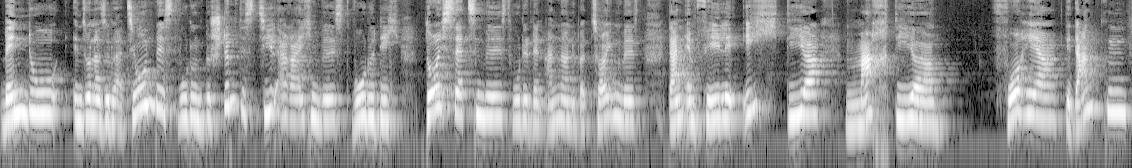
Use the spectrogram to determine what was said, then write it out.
wenn du in so einer Situation bist, wo du ein bestimmtes Ziel erreichen willst, wo du dich durchsetzen willst, wo du den anderen überzeugen willst, dann empfehle ich dir, mach dir vorher Gedanken.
